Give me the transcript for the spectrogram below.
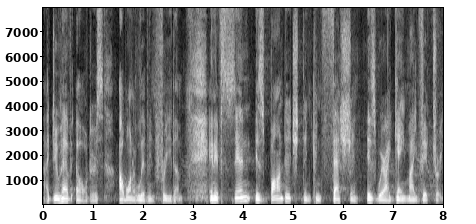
I do have elders. I want to live in freedom. And if sin is bondage, then confession is where I gain my victory.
